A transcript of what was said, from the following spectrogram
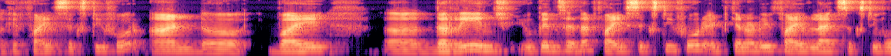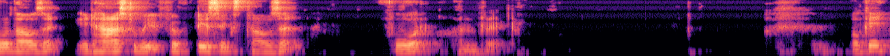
okay 564 and uh, by uh, the range you can say that 564 it cannot be 5 lakh 64000 it has to be 56400 okay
